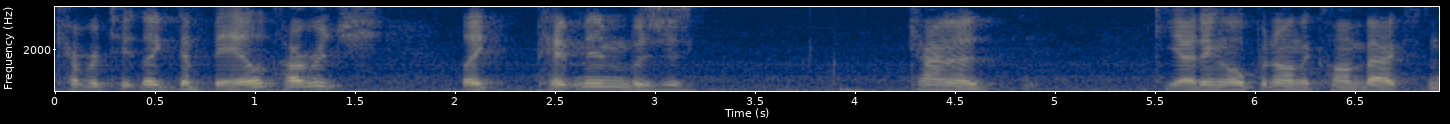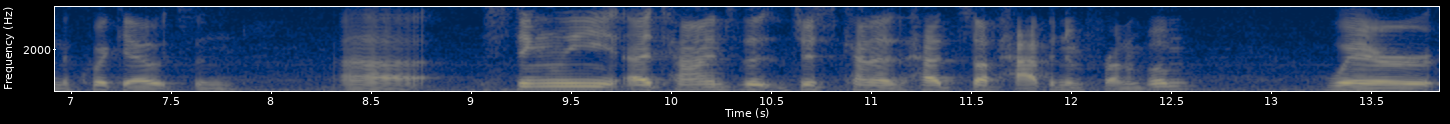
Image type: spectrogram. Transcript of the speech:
cover two, like the bail coverage, like Pittman was just kind of getting open on the comebacks and the quick outs and uh, Stingley at times that just kind of had stuff happen in front of him where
